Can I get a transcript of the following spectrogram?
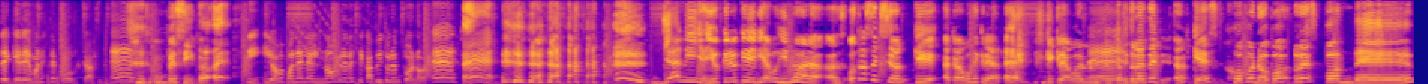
te queremos en este podcast. ¡Eh! Un besito. Eh. Sí, y vamos a ponerle el nombre de este capítulo en tu honor. ¡Eh! ¡Eh! ya, niña, yo creo que deberíamos irnos a, la, a otra sección que acabamos de crear, eh, que creamos el, el capítulo anterior, que es Hoponopo Responde.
